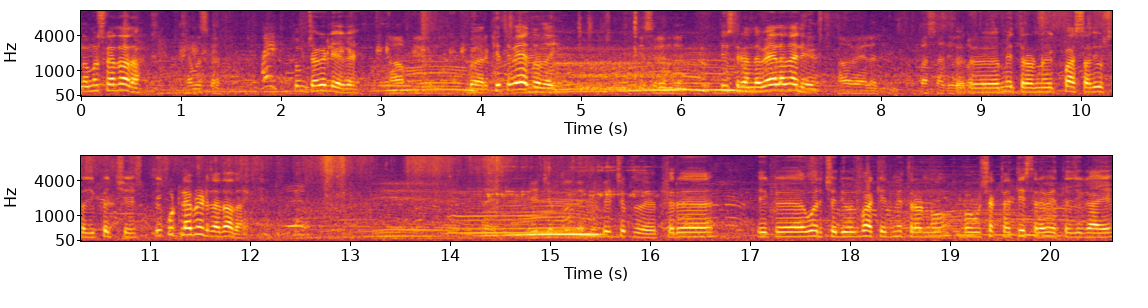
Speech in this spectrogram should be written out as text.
नमस्कार दादा. नमस्कार. तुमच्याकडली आहे काय? बरं किती वेळ येतात आई तिसऱ्यांदा. तिसऱ्यांदा वेळेला झाली? आहे. हा वेळेला पाच सहा दिवस तर मित्रांनो एक पाच सहा दिवसाची कच्ची आहे. ती कुठल्या ब्रीडचा दादा? ते आहे. तर एक वरचे दिवस बाकी आहेत मित्रांनो. बघू शकता तिसऱ्या वेताची गाय आहे.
